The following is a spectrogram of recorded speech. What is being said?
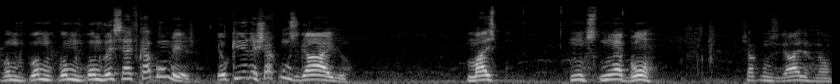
Vamos, vamos, vamos, vamos ver se vai ficar bom mesmo. Eu queria deixar com os galhos, mas não, não é bom. Deixar com os galhos, não.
